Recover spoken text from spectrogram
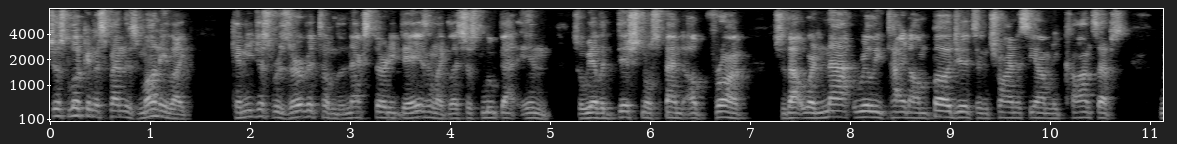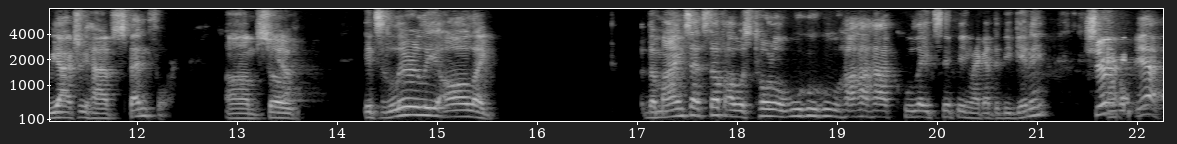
just looking to spend this money, like, can you just reserve it till the next 30 days and like let's just loop that in so we have additional spend up front so that we're not really tight on budgets and trying to see how many concepts we actually have spend for. Um, so yeah. It's literally all like the mindset stuff, I was total woohoo hoo ha ha ha Kool Aid sipping like at the beginning. Sure. And, yeah.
